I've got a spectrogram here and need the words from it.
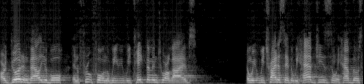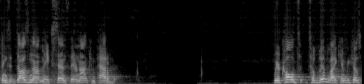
are good and valuable and fruitful, and we, we take them into our lives, and we, we try to say that we have Jesus and we have those things. It does not make sense. They are not compatible. We are called to live like him because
